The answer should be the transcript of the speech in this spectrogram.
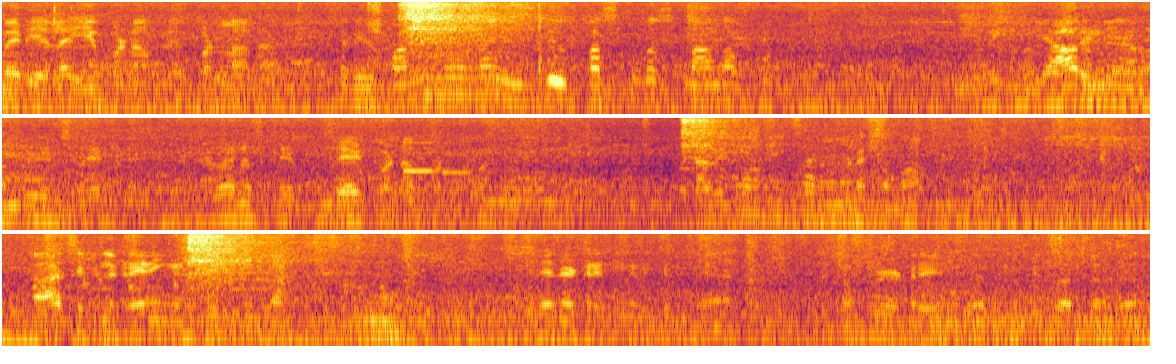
மாதிரி எல்லாம் ஏன் பண்ணாம பண்ணலாம் சரி இது பண்ணணும்னா இது ஃபஸ்ட்டு ஃபஸ்ட் நான் தான் போட்டேன் யாருமே வந்து அவேர்னஸ் ரேட் பண்ணால் பண்ணுவோம் அதுக்கு சார் வணக்கமா ஆர்சிட்டியில் ட்ரைனிங் எடுத்துருக்கீங்களா? இது என்ன ட்ரைனிங் எடுக்கிறீங்க? கம்ப்யூட்டர் ட்ரைனிங் பியூட்டி பார்லர்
